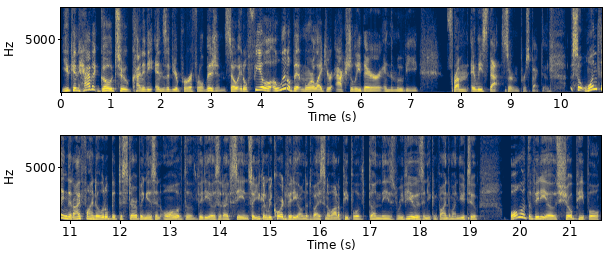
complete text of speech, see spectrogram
you can have it go to kind of the ends of your peripheral vision. So it'll feel a little bit more like you're actually there in the movie from at least that certain perspective. So one thing that I find a little bit disturbing is in all of the videos that I've seen. So you can record video on the device and a lot of people have done these reviews and you can find them on YouTube all of the videos show people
